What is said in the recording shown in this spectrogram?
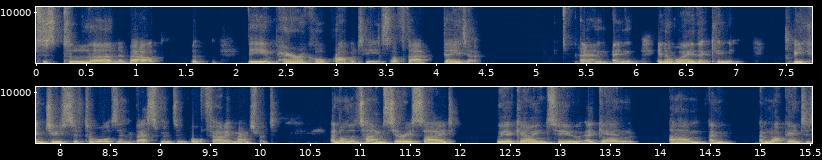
to, to learn about the, the empirical properties of that data and, and in a way that can be conducive towards investment and portfolio management. And on the time series side, we are going to, again, um, I'm, I'm not going to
